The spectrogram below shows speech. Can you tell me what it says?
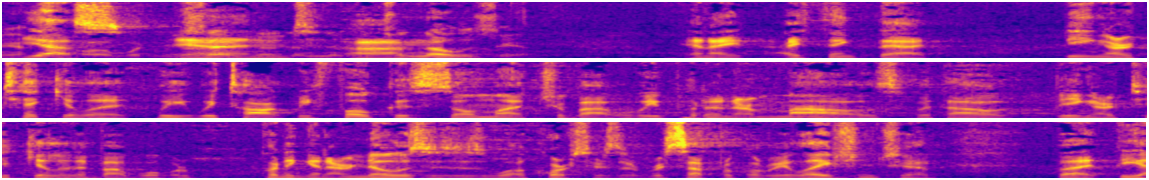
Yeah. Yes, Or what you said, and, it's a um, nose. Yeah. and I, I think that being articulate, we, we talk, we focus so much about what we put in our mouths without being articulate about what we're putting in our noses as well. Of course, there's a reciprocal relationship, but the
